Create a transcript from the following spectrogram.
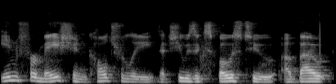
information culturally that she was exposed to about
